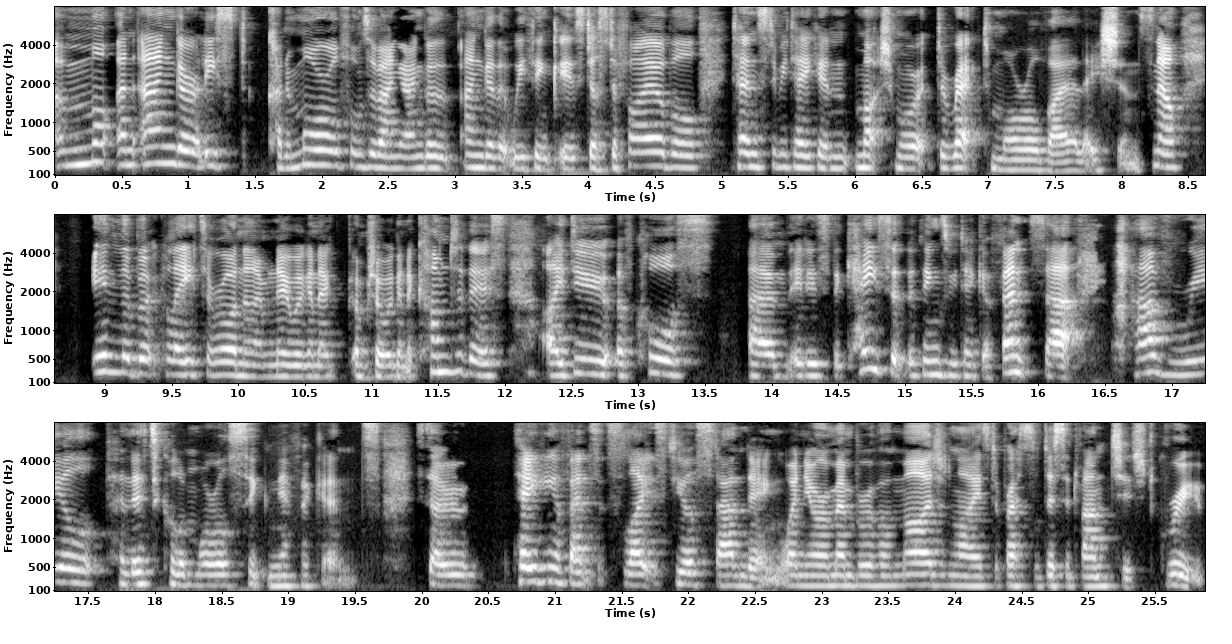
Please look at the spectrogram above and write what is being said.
Mo- an anger, at least kind of moral forms of anger, anger, anger that we think is justifiable, tends to be taken much more at direct moral violations. Now, in the book later on, and I know we're going to, I'm sure we're going to come to this. I do, of course, um, it is the case that the things we take offense at have real political and moral significance. So, taking offense at slights to your standing when you're a member of a marginalized, oppressed, or disadvantaged group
